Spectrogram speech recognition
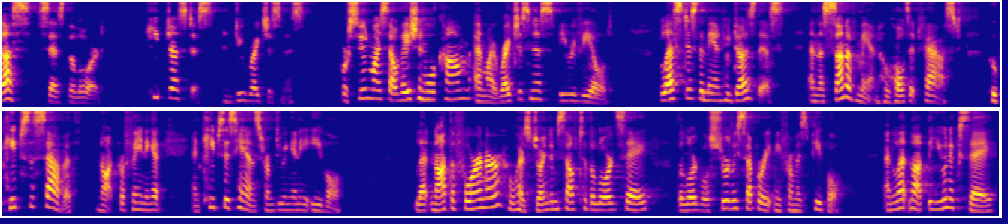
Thus says the Lord Keep justice and do righteousness, for soon my salvation will come and my righteousness be revealed. Blessed is the man who does this, and the Son of Man who holds it fast, who keeps the Sabbath, not profaning it, and keeps his hands from doing any evil. Let not the foreigner who has joined himself to the Lord say, The Lord will surely separate me from his people. And let not the eunuch say,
